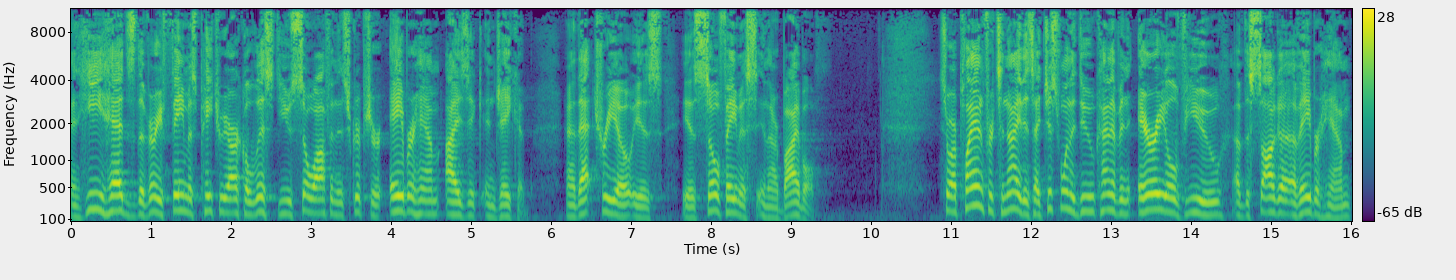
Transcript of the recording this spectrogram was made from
and he heads the very famous patriarchal list used so often in Scripture Abraham, Isaac, and Jacob. And that trio is, is so famous in our Bible. So, our plan for tonight is I just want to do kind of an aerial view of the saga of Abraham.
